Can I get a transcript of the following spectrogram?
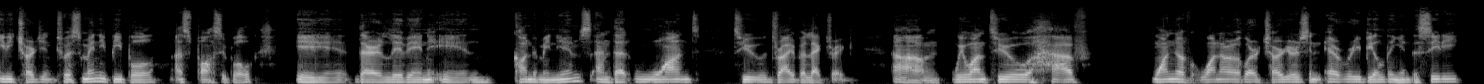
EV charging to as many people as possible uh, that are living in condominiums and that want to drive electric. Um, we want to have one of one of our chargers in every building in the city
